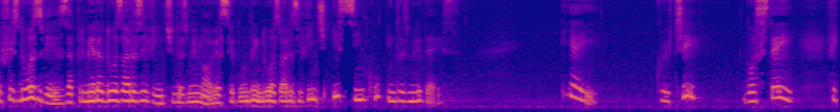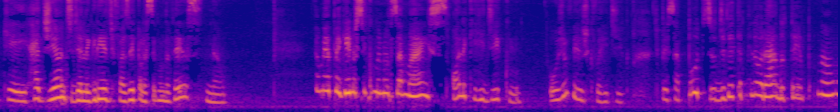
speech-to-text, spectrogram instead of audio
Eu fiz duas vezes, a primeira 2 horas e 20 em 2009, a segunda em 2 horas e 25 em 2010. E aí? Curti? Gostei? Fiquei radiante de alegria de fazer pela segunda vez? Não. Me apeguei nos cinco minutos a mais. Olha que ridículo. Hoje eu vejo que foi ridículo. De pensar, putz, eu devia ter melhorado o tempo. Não,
